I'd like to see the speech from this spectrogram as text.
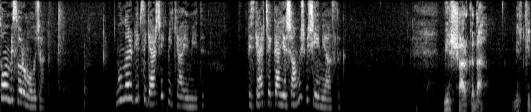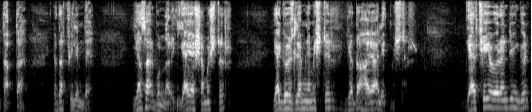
Son bir sorum olacak. Bunların hepsi gerçek bir hikaye miydi? Biz gerçekten yaşanmış bir şey mi yazdık? Bir şarkıda, bir kitapta ya da filmde yazar bunları ya yaşamıştır, ya gözlemlemiştir ya da hayal etmiştir. Gerçeği öğrendiğin gün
